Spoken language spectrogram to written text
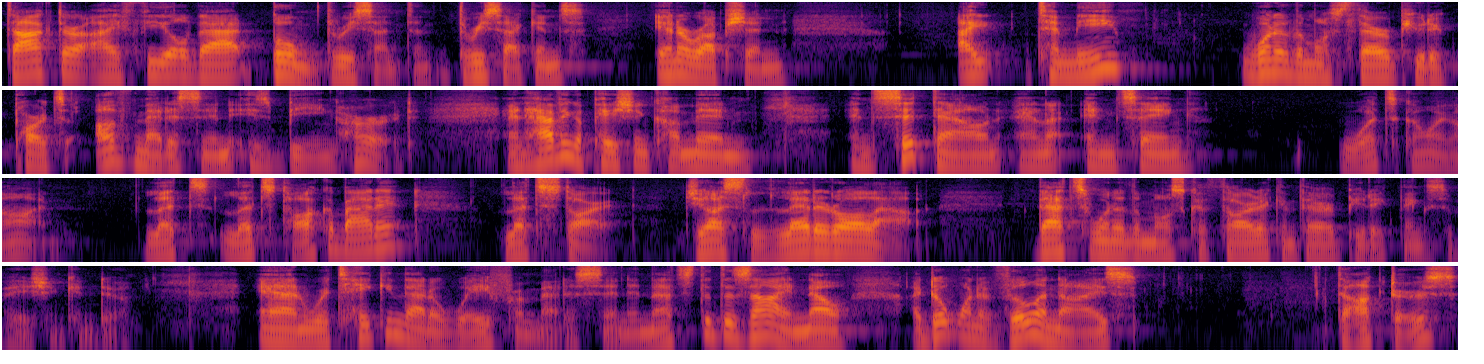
Doctor, I feel that, boom, three, sentence, three seconds, interruption. I, to me, one of the most therapeutic parts of medicine is being heard. And having a patient come in and sit down and, and saying, What's going on? Let's, let's talk about it. Let's start. Just let it all out. That's one of the most cathartic and therapeutic things a patient can do. And we're taking that away from medicine, and that's the design. Now, I don't want to villainize doctors,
